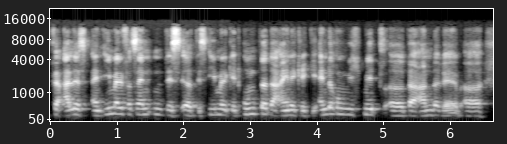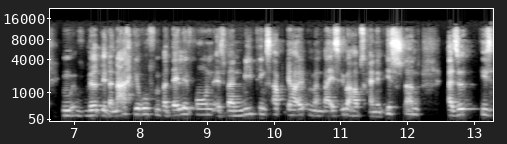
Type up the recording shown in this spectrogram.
für alles ein E-Mail versenden, das, äh, das E-Mail geht unter, der eine kriegt die Änderung nicht mit, äh, der andere wird wieder nachgerufen per Telefon, es werden Meetings abgehalten, man weiß überhaupt keinen Iststand. Also diese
